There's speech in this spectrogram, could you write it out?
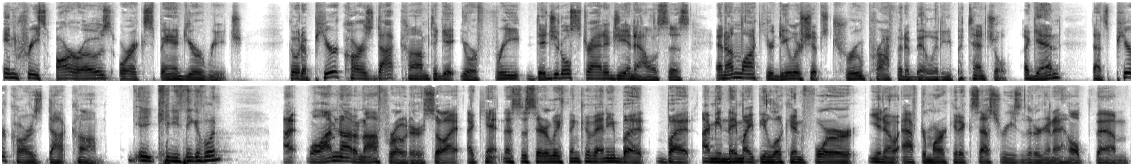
increase ROs, or expand your reach, go to purecars.com to get your free digital strategy analysis and unlock your dealership's true profitability potential. Again, that's purecars.com. Uh, can you think of one? I, well, I'm not an off-roader, so I, I can't necessarily think of any, but but I mean they might be looking for, you know, aftermarket accessories that are going to help them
